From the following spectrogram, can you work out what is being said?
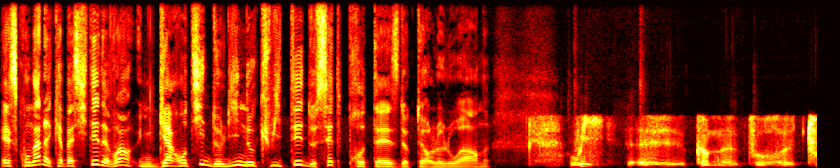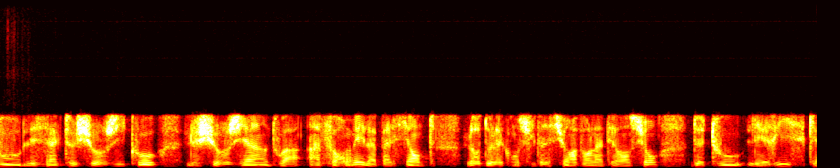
est-ce qu'on a la capacité d'avoir une garantie de l'innocuité de cette prothèse, docteur Leloirne Oui, euh, comme pour tous les actes chirurgicaux, le chirurgien doit informer la patiente lors de la consultation avant l'intervention de tous les risques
